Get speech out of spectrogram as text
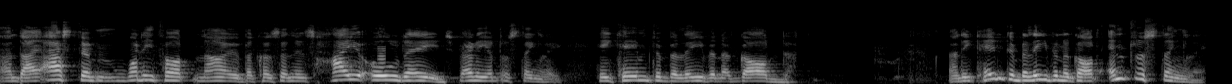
And I asked him what he thought now, because in his high old age, very interestingly, he came to believe in a God. And he came to believe in a God, interestingly,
